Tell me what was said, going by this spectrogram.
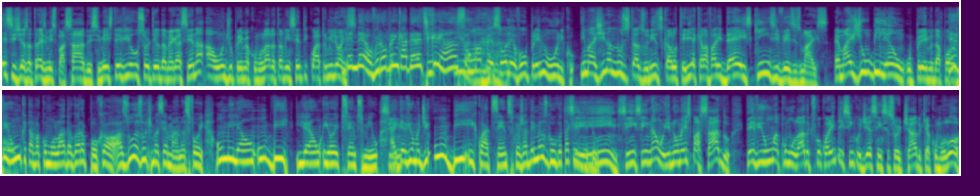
esses dias atrás, mês passado, esse mês, teve o sorteio da Mega Sena, aonde o prêmio acumulado estava em 104 milhões. Entendeu? Virou brincadeira de E- criança. E uma pessoa levou o prêmio único. Imagina nos Estados Unidos que a loteria que ela vale 10, 15 vezes mais. É mais de um bilhão o prêmio da Powerball. Teve um que tava acumulado agora há pouco, ó. As duas últimas semanas foi 1 milhão, 1 bilhão e 800 mil. Sim. Aí teve uma de 1 bi e 400, porque eu já dei meus Google, tá, querido? Sim, sim, sim. Não, e no mês passado teve um acumulado que ficou 45 dias sem ser sorteado, que acumulou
